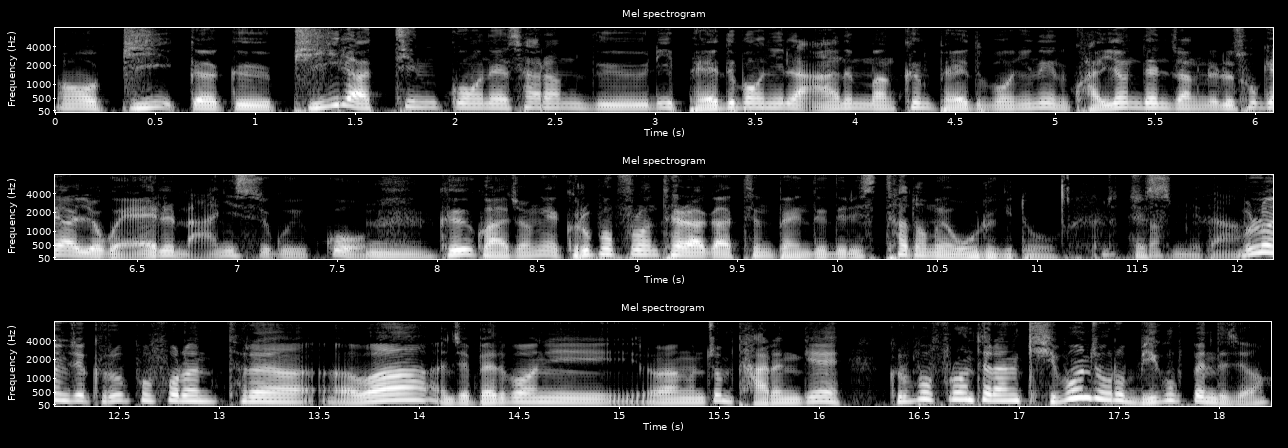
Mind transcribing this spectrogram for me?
어, 비, 그, 그, 비라틴권의 사람들이 배드버니를 아는 만큼 배드버니는 관련된 장르를 소개하려고 애를 많이 쓰고 있고, 음. 그 과정에 그루포 프론테라 같은 밴드들이 스타덤에 오르기도 했습니다. 물론 이제 그루포 프론테라와 이제 배드버니랑은 좀 다른 게 그루포 프론테라는 기본적으로 미국 밴드죠.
